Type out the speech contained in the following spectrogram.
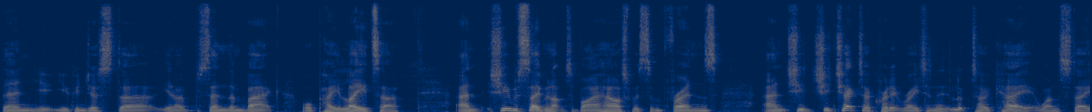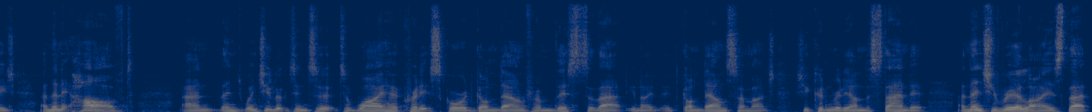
then you, you can just uh, you know send them back or pay later. And she was saving up to buy a house with some friends, and she she checked her credit rate and it looked okay at one stage, and then it halved and then when she looked into to why her credit score had gone down from this to that, you know, it'd gone down so much, she couldn't really understand it. And then she realized that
